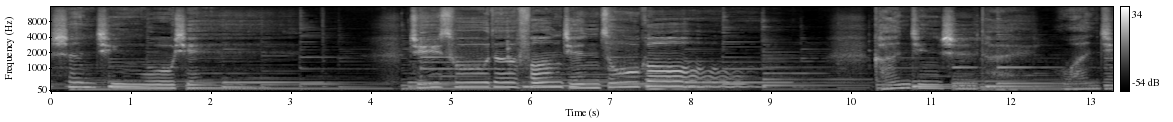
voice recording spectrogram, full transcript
深情无限。局促的房间足够。看尽世态万千，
